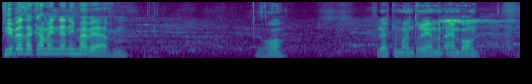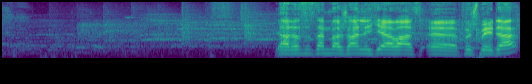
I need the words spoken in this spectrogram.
viel besser kann man ihn dann nicht mehr werfen. Ja, vielleicht nochmal einen Dreher mit einbauen. Ja, das ist dann wahrscheinlich eher was äh, für später.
